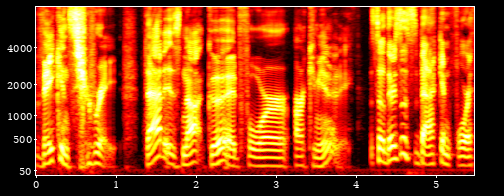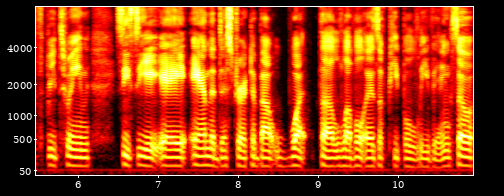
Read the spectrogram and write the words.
vacancy rate. That is not good for our community. So there's this back and forth between CCEA and the district about what the level is of people leaving. So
